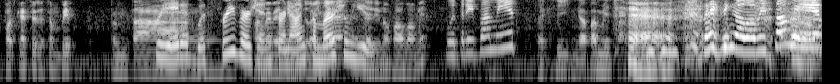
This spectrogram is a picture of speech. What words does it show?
podcast sudah sempit tentang Created with free version for non-commercial use. Dari Noval pamit. Putri pamit. Lexi nggak pamit. Rexi nggak pamit pamit.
